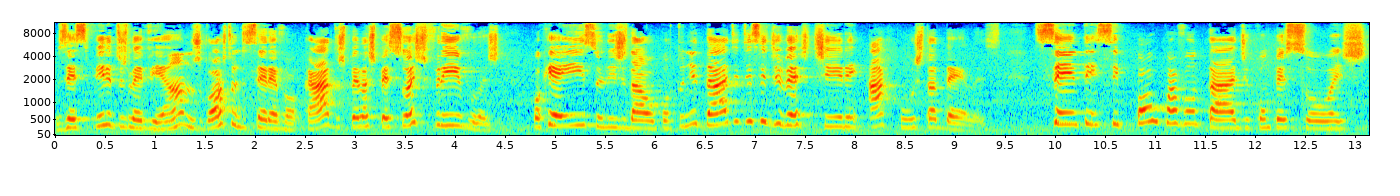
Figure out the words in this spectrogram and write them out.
Os espíritos levianos gostam de ser evocados pelas pessoas frívolas, porque isso lhes dá a oportunidade de se divertirem à custa delas. Sentem-se pouco à vontade com pessoas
